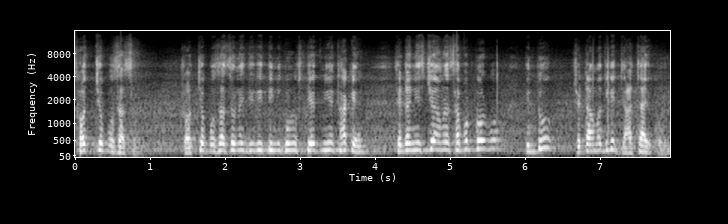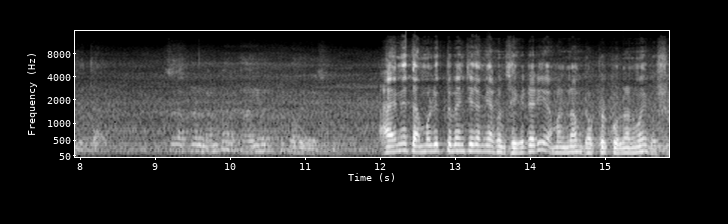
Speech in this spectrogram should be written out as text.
স্বচ্ছ প্রশাসন। স্বচ্ছ প্রশাসনে যদি তিনি কোনো স্টেপ নিয়ে থাকেন সেটা নিশ্চয়ই আমরা সাপোর্ট করব কিন্তু সেটা আমাদেরকে যাচাই করে যেতে হবে। আইএমএ তাম্রলিপ্ত বেঞ্চের আমি এখন সেক্রেটারি আমার নাম ডক্টর কল্যাণময় বসু।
